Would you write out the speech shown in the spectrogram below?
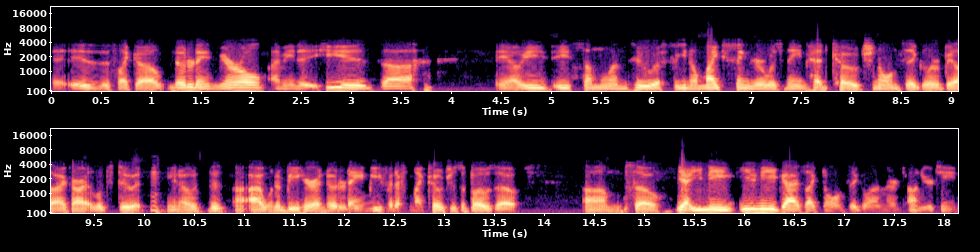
is, is like a Notre Dame mural. I mean, he is. Uh, you know, he's he's someone who, if you know Mike Singer was named head coach, Nolan Ziegler would be like, all right, let's do it. you know, this, I want to be here at Notre Dame, even if my coach is a bozo. Um, so yeah, you need you need guys like Nolan Ziegler on their on your team.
